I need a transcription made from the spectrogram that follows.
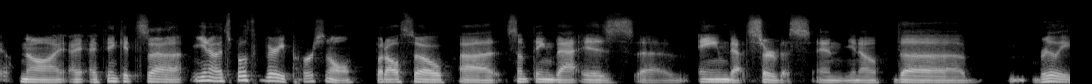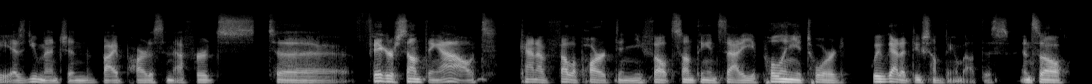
do. No, I, I think it's uh, you know it's both very personal but also uh, something that is uh, aimed at service and you know the really as you mentioned bipartisan efforts to figure something out kind of fell apart and you felt something inside of you pulling you toward we've got to do something about this. And so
